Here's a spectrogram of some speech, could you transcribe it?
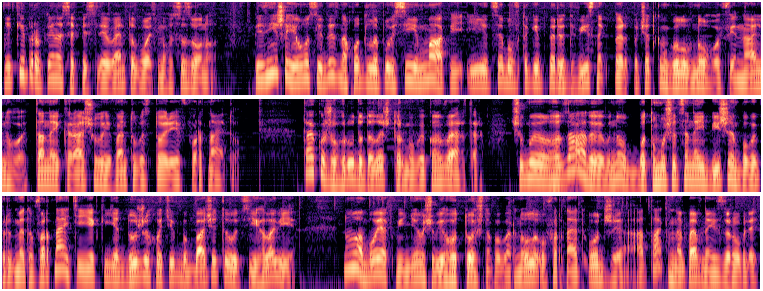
який прокинувся після івенту восьмого сезону. Пізніше його сліди знаходили по всій мапі, і це був такий передвісник перед початком головного, фінального та найкращого івенту в історії Фортнайту. Також у гру додали штурмовий конвертер. Чому я його згадую? Ну, бо тому що це найбільший бовий предмет у Фортнайті, який я дуже хотів би бачити у цій главі. Ну або як мінімум, щоб його точно повернули у Fortnite OG, а так напевне і зроблять.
